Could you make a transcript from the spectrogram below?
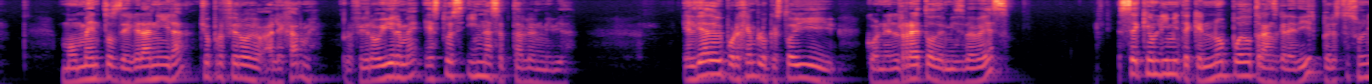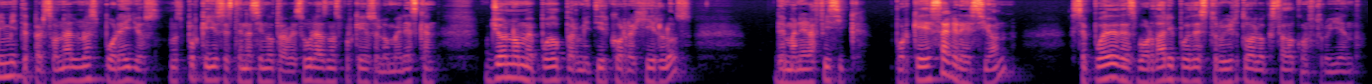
momentos de gran ira, yo prefiero alejarme, prefiero irme. Esto es inaceptable en mi vida. El día de hoy, por ejemplo, que estoy con el reto de mis bebés, sé que un límite que no puedo transgredir, pero esto es un límite personal, no es por ellos, no es porque ellos estén haciendo travesuras, no es porque ellos se lo merezcan. Yo no me puedo permitir corregirlos de manera física, porque esa agresión se puede desbordar y puede destruir todo lo que he estado construyendo.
